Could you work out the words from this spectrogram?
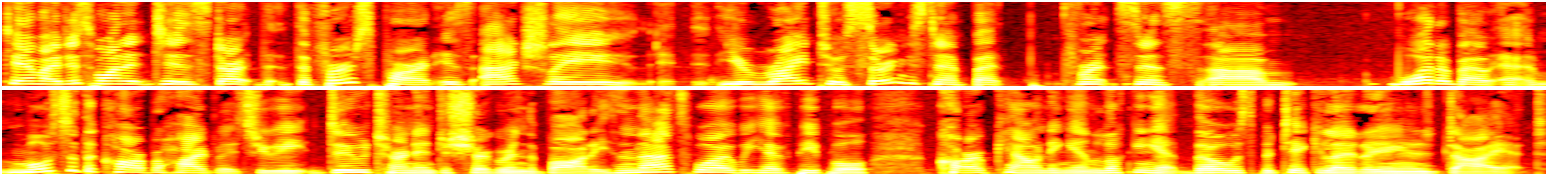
Tim. I just wanted to start. The first part is actually, you're right to a certain extent, but for instance, um, what about uh, most of the carbohydrates you eat do turn into sugar in the body, and that's why we have people carb counting and looking at those particularly in a diet.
